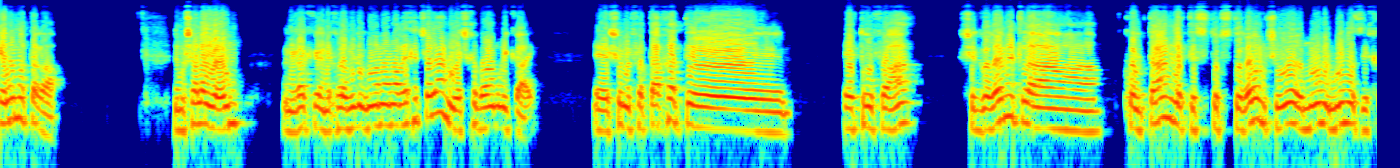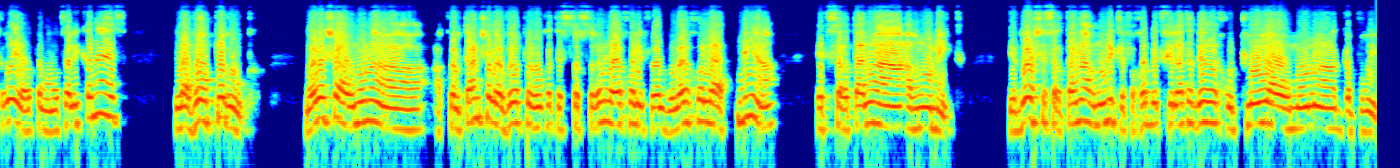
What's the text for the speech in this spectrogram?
אל המטרה. למשל היום, אני רק, אני יכול להביא דוגמה מהמערכת שלנו, יש חברה אמריקאית אה, שמפתחת אה, תרופה שגורמת לקולטן לטסטוסטרון, שהוא הורמון המין הזכרי, עוד פעם אני רוצה להיכנס, לעבור פירוק. ברגע שההורמון, הקולטן שלו עובר פירוק, הטסטוסטרון לא יכול לפעול והוא לא יכול להתניע את סרטן ההרמונית. ידוע שסרטן ההרמונית, לפחות בתחילת הדרך, הוא תלוי ההורמון הגברי,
